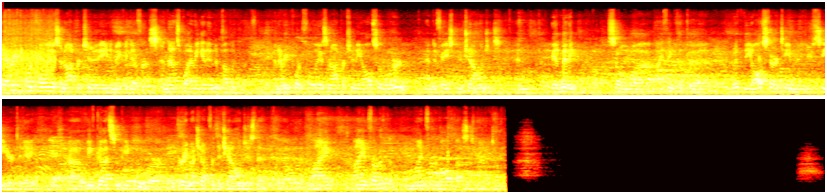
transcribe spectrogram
every portfolio is an opportunity to make a difference, and that's why we get into public life. And every portfolio is an opportunity also to learn and to face new challenges. And we had many. So uh, I think that the, with the all-star team that you see here today, uh, we've got some people who are very much up for the challenges that uh, lie, lie in front of them, and lie in front of all of us as Manitoba.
